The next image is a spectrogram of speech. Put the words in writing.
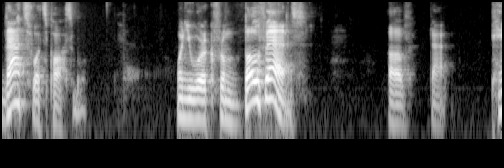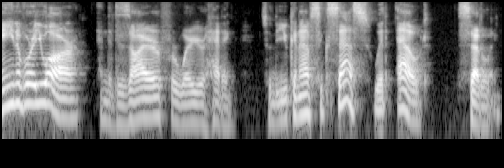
That's what's possible when you work from both ends of that pain of where you are and the desire for where you're heading so that you can have success without settling.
